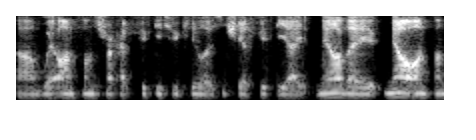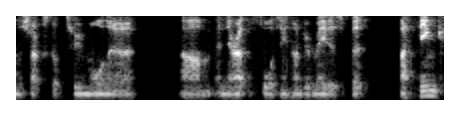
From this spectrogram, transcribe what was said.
um, where I'm Thunderstruck had 52 kilos and she had 58. Now they now I'm Thunderstruck's got two more than her, um, and they're at the 1400 meters. But I think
